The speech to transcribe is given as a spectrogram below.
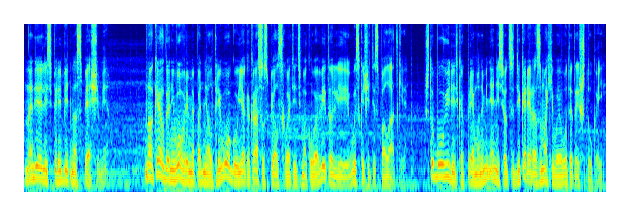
Надеялись перебить нас спящими. Но Келга не вовремя поднял тревогу, я как раз успел схватить Макуавитоль и выскочить из палатки, чтобы увидеть, как прямо на меня несется дикарь, размахивая вот этой штукой.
